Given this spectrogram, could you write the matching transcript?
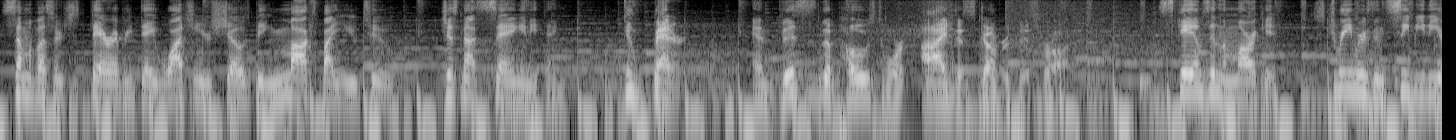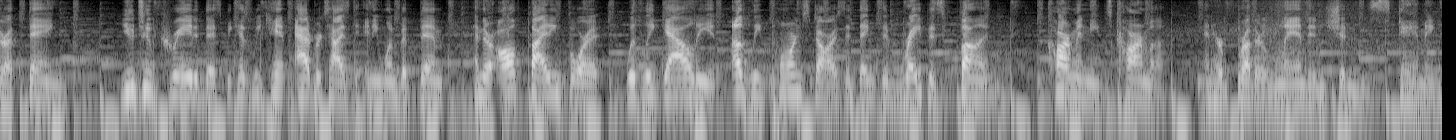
Some of us are just there every day watching your shows being mocked by you too, just not saying anything. Do better. And this is the post where I discovered this fraud. Scams in the market. Streamers and CBD are a thing. YouTube created this because we can't advertise to anyone but them, and they're all fighting for it with legality and ugly porn stars that think that rape is fun. Karma needs karma, and her brother Landon shouldn't be scamming.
